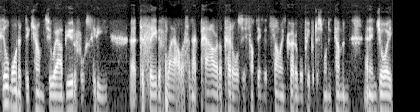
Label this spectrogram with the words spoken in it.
still wanted to come to our beautiful city uh, to see the flowers. And that power of the petals is something that's so incredible. People just want to come and, and enjoy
